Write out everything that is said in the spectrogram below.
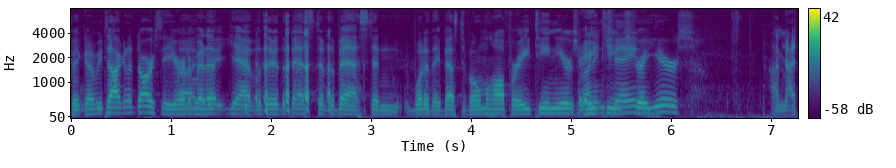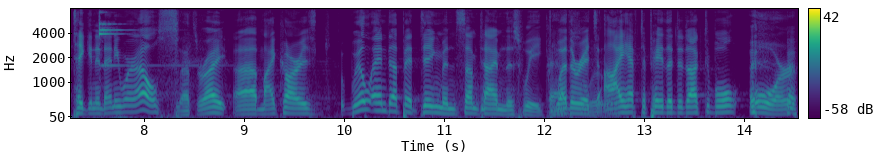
gonna be talking to Darcy here in uh, a minute. Yeah, but they're the best of the best. And what are they? Best of Omaha for 18 years running 18 Shane? straight years. I'm not taking it anywhere else. That's right. Uh, my car is will end up at Dingman sometime this week. Whether it's I have to pay the deductible or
